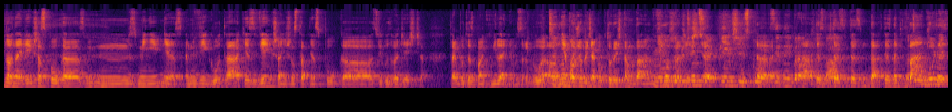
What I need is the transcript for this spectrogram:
No największa spółka z, mm, z, mini, nie, z MWIG-u, tak, jest większa niż ostatnia spółka z WIG-u 20. Tak, bo to jest bank Millennium z reguły, znaczy, a on nie no może tak, być jako któryś tam bank. Nie może 20. być więcej jak 5 spółek tak, z jednej branży. Tak, to jest, tak? To jest, to jest, tak, to jest znaczy, bank to, jest,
